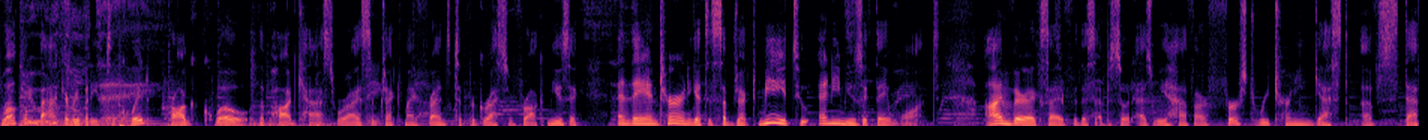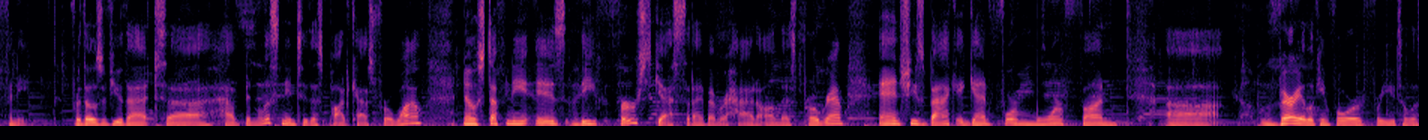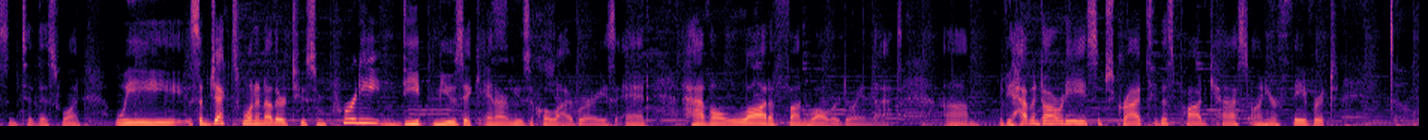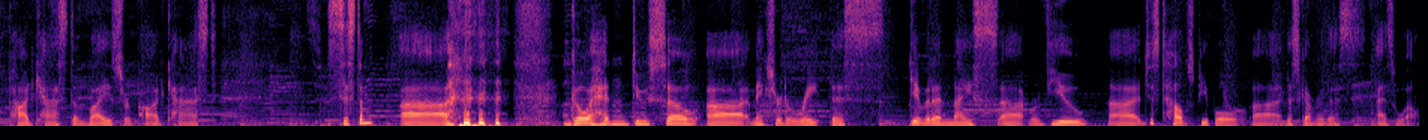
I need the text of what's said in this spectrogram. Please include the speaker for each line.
Speaker 1: Welcome back, everybody, to Quid Prog Quo, the podcast where I subject my friends to progressive rock music, and they in turn get to subject me to any music they want. I'm very excited for this episode as we have our first returning guest of Stephanie. For those of you that uh, have been listening to this podcast for a while, know Stephanie is the first guest that I've ever had on this program, and she's back again for more fun. Uh, very looking forward for you to listen to this one. We subject one another to some pretty deep music in our musical libraries and have a lot of fun while we're doing that. Um, if you haven't already subscribed to this podcast on your favorite podcast device or podcast system, uh, go ahead and do so. Uh, make sure to rate this, give it a nice uh, review. Uh, it just helps people uh, discover this as well.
